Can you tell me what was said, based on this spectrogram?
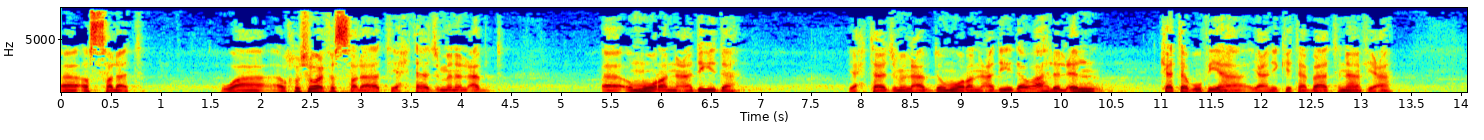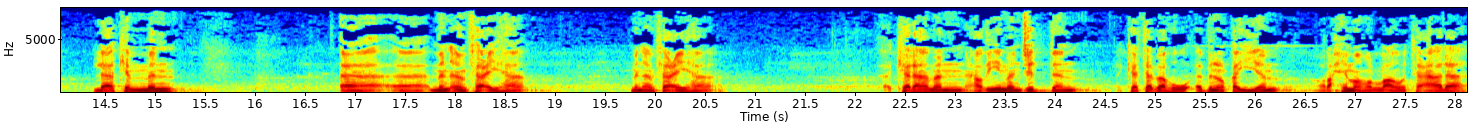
الصلاة. والخشوع في الصلاة يحتاج من العبد أمورا عديدة. يحتاج من العبد أمورا عديدة وأهل العلم كتبوا فيها يعني كتابات نافعة لكن من من أنفعها من أنفعها كلاما عظيما جدا كتبه ابن القيم رحمه الله تعالى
